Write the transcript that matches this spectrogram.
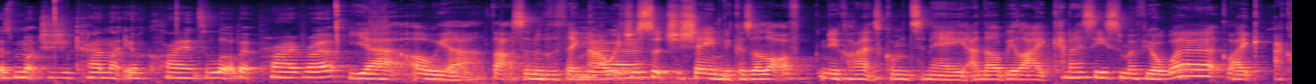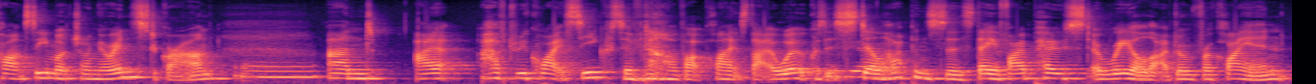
as much as you can, like your clients, a little bit private. Yeah, oh yeah, that's another thing now, which is such a shame because a lot of new clients come to me and they'll be like, Can I see some of your work? Like, I can't see much on your Instagram. Mm. And I have to be quite secretive now about clients that I work because it still happens to this day. If I post a reel that I've done for a client,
